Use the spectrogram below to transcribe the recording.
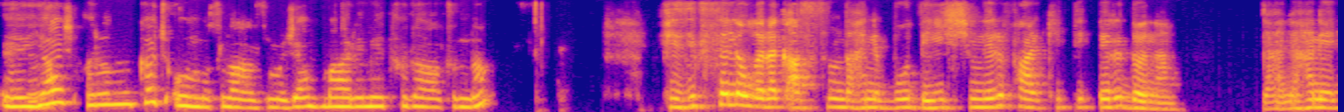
e, yaş aralığı kaç olması lazım hocam? Mahremiyet adı altında. Fiziksel olarak aslında hani bu değişimleri fark ettikleri dönem. Yani hani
